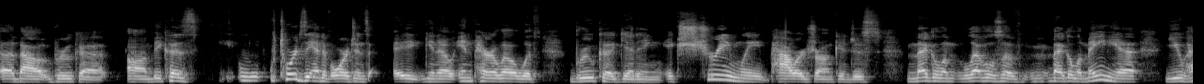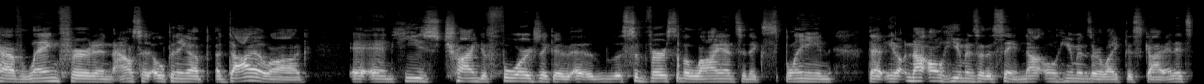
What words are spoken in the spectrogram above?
about Brücke, um, because towards the end of Origins, you know, in parallel with Brücke getting extremely power drunk and just megalo- levels of megalomania, you have Langford and Aset opening up a dialogue and he's trying to forge like a, a subversive alliance and explain that you know not all humans are the same. Not all humans are like this guy. And it's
